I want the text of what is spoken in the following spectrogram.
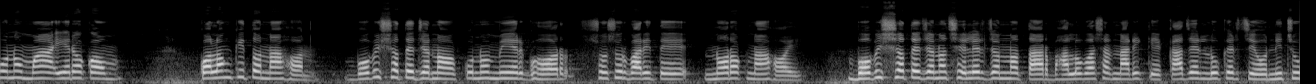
কোনো মা এরকম কলঙ্কিত না হন। ভবিষ্যতে যেন কোনো মেয়ের ঘর শ্বশুর বাড়িতে নরক না হয়। ভবিষ্যতে যেন ছেলের জন্য তার ভালোবাসার নারীকে কাজের লোকের চেয়েও নিচু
